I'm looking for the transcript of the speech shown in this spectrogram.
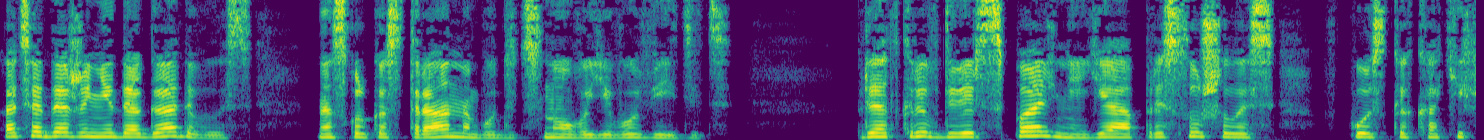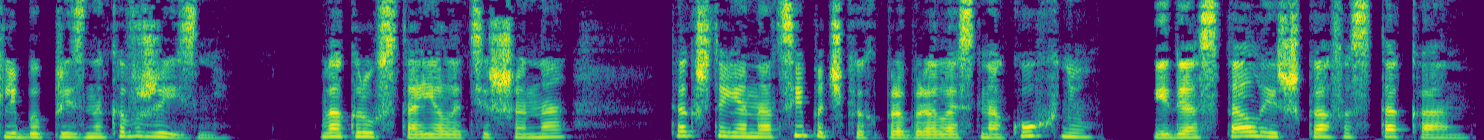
хотя даже не догадывалась, насколько странно будет снова его видеть. Приоткрыв дверь спальни, я прислушалась в поисках каких-либо признаков жизни. Вокруг стояла тишина, так что я на цыпочках пробралась на кухню и достала из шкафа стакан.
